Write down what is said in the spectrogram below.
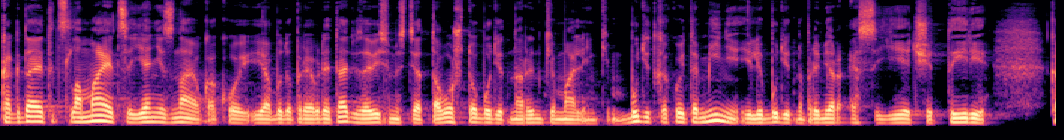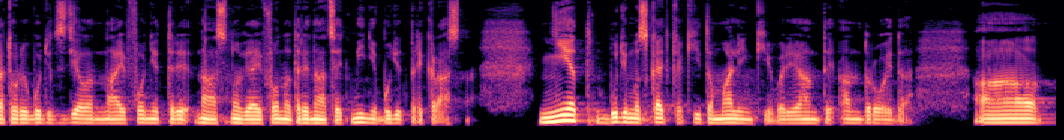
Когда этот сломается, я не знаю, какой я буду приобретать в зависимости от того, что будет на рынке маленьким. Будет какой-то мини или будет, например, SE 4, который будет сделан на, iPhone 3, на основе iPhone 13 mini, будет прекрасно. Нет, будем искать какие-то маленькие варианты андроида. А,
